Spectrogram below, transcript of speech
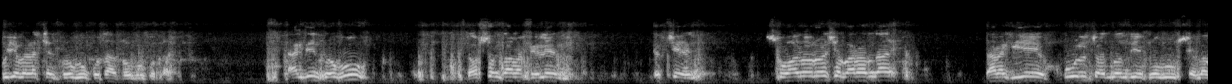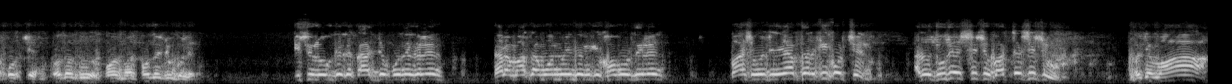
খুঁজে বেড়াচ্ছেন প্রভু কোথায় প্রভু কোথায়? একদিন প্রভু দর্শন তারা পেলেন, দেখছেন শোয়ানো রয়েছে বারান্দায়, তারা গিয়ে ফুল চন্দন দিয়ে প্রভুর সেবা করছেন পদ পদযুগলে। কিছু লোক দেখে তার বনে গেলেন, তারা মাতা মনমোহন খবর দিলেন, মা এসে বলছেন "এ আপনারা কি করছেন? আর দুধের শিশু বাচ্চা শিশু? বলছে, মা,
